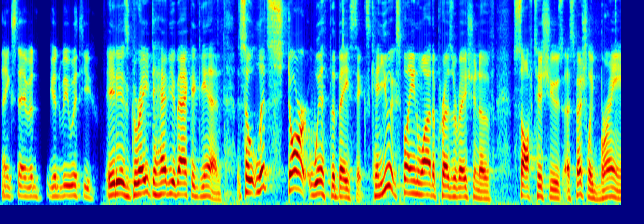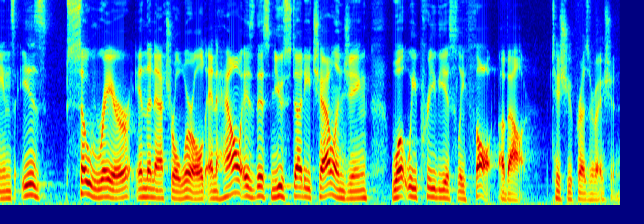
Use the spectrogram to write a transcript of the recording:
Thanks, David. Good to be with you. It is great to have you back again. So let's start with the basics. Can you explain why the preservation of soft tissues, especially brains, is so rare in the natural world, and how is this new study challenging what we previously thought about tissue preservation?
